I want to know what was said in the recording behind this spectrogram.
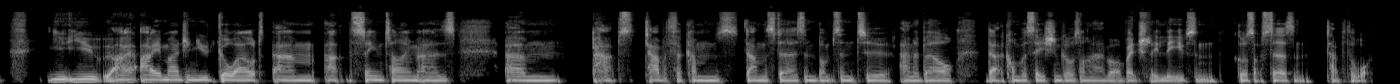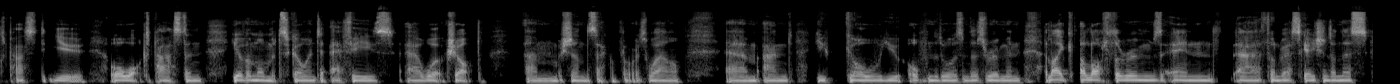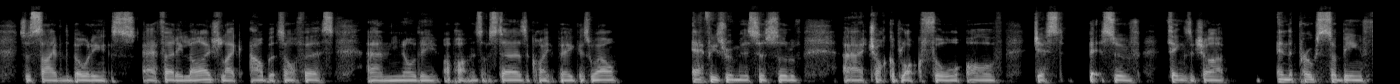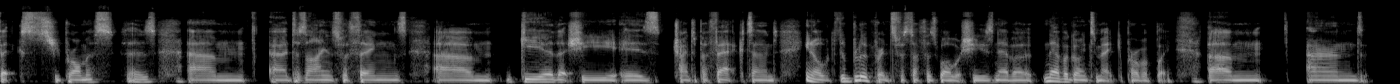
you you I, I imagine you'd go out um at the same time as um perhaps Tabitha comes down the stairs and bumps into Annabelle. That conversation goes on. Annabelle eventually leaves and goes upstairs, and Tabitha walks past you or walks past, and you have a moment to go into Effie's uh, workshop. Um, which is on the second floor as well. Um, and you go, you open the doors in this room, and like a lot of the rooms in uh, Thorne Investigations on this sort of side of the building, it's uh, fairly large, like Albert's office. Um, you know, the apartments upstairs are quite big as well. Effie's room is just sort of uh, chock a block full of just bits of things which are in the process of being fixed. She promises um, uh, designs for things, um, gear that she is trying to perfect, and you know the blueprints for stuff as well, which she's never never going to make probably. Um, and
